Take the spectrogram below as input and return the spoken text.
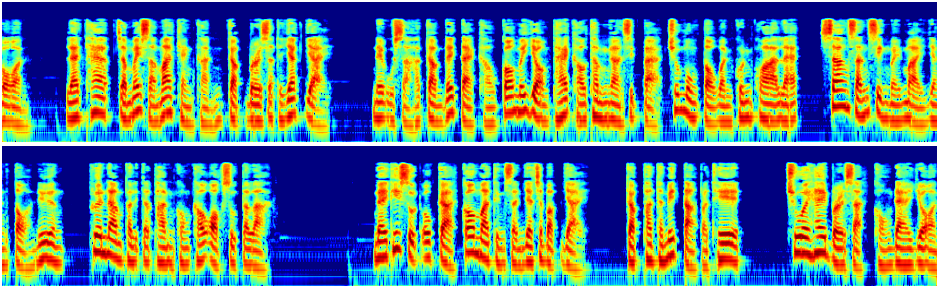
กร และแทบจะไม่สามารถแข่งขันกับบริษัทยักษ์ใหญ่ ในอุตสาหกรรมได้แต่เขาก็ไม่ยอมแพ้เขาทำงาน 18 ชั่วโมงต่อวันค้นคว้าและสร้างสรรค์สิ่งใหม่ๆ อย่างต่อเนื่อง เพื่อนำผลิตภัณฑ์ของเขาออกสู่ตลาด ในที่สุดโอกาสก็มาถึงสัญญาฉบับใหญ่ กับพันธมิตรต่างประเทศ ช่วยให้บริษัทของแดยอน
